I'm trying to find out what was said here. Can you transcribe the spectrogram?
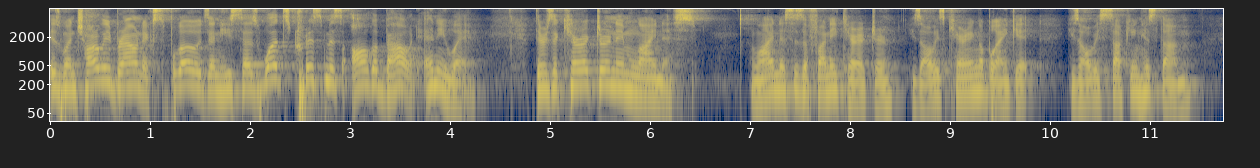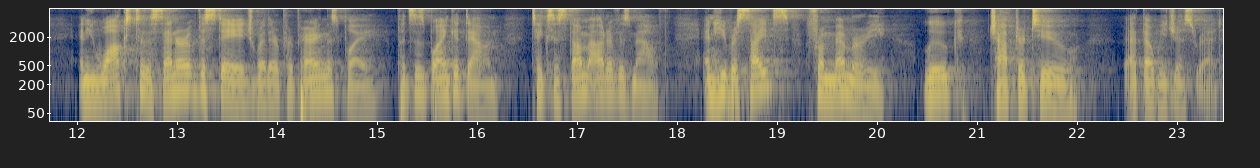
is when Charlie Brown explodes and he says, What's Christmas all about anyway? There's a character named Linus. Linus is a funny character. He's always carrying a blanket, he's always sucking his thumb, and he walks to the center of the stage where they're preparing this play, puts his blanket down, takes his thumb out of his mouth, and he recites from memory Luke chapter 2 uh, that we just read.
